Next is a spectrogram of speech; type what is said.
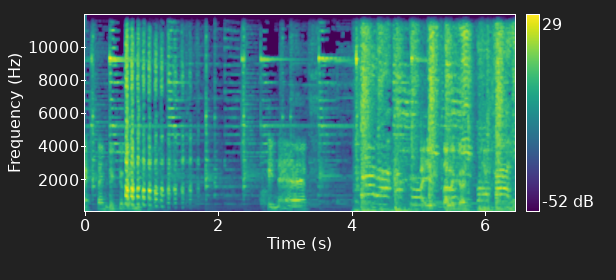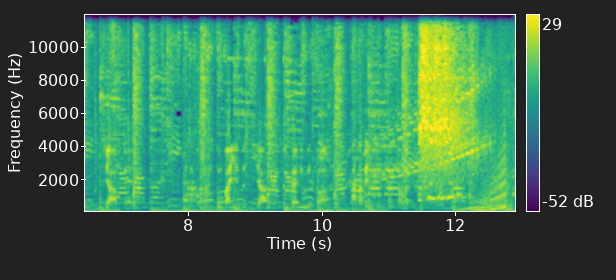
Next time, dagdagan mo, ha? Okay, next. Ayos talaga, Japet. Ako sa itong banyo ito si Japet. Ang galing nito, ah. At yung isang kapatid. Oh!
